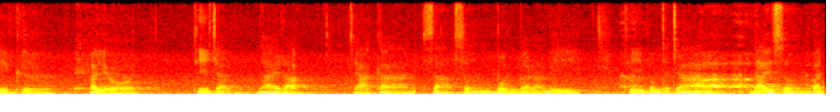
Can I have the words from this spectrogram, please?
นี่คือประโยชน์ที่จะได้รับจากการสะสมบุญบารมี ที่พระพุทธเจ้าได้ทรงบัญ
